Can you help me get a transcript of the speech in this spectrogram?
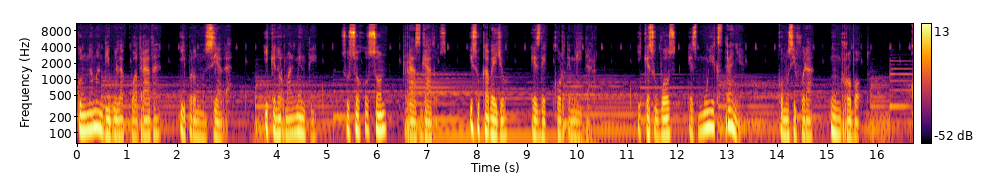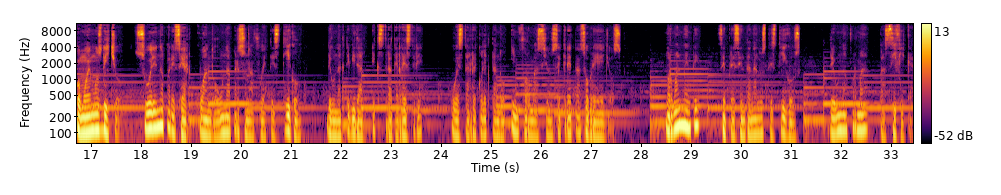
con una mandíbula cuadrada y pronunciada, y que normalmente sus ojos son rasgados y su cabello es de corte militar y que su voz es muy extraña, como si fuera un robot. Como hemos dicho, suelen aparecer cuando una persona fue testigo de una actividad extraterrestre o está recolectando información secreta sobre ellos. Normalmente se presentan a los testigos de una forma pacífica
